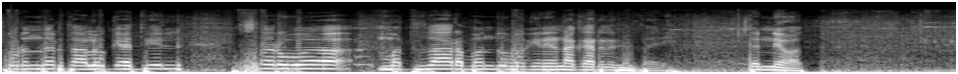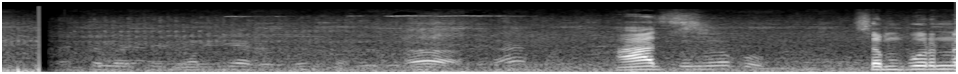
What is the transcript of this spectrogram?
पुरंदर तालुक्यातील सर्व मतदार बंधू भगिनींना करण्यात येत आहे. धन्यवाद. आज संपूर्ण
